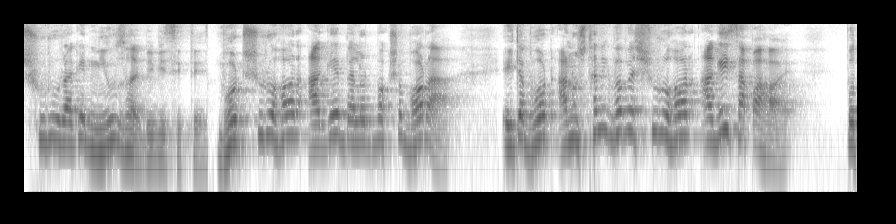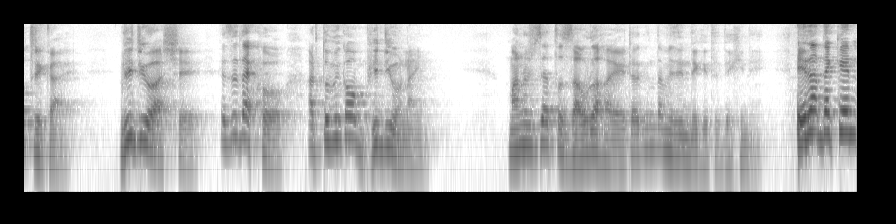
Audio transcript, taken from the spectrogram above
শুরুর আগে নিউজ হয় বিবিসিতে ভোট শুরু হওয়ার আগে ব্যালট বাক্স ভরা। এইটা ভোট আনুষ্ঠানিকভাবে শুরু হওয়ার আগেই ছাপা হয় পত্রিকায়। ভিডিও আসে। এই যে দেখো, আর তুমি কাউ ভিডিও নাই। মানুষ যে এত জাউরা হয়, এটা কিন্তু আমি জিন্দগিতে দেখি নাই এরা দেখেন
